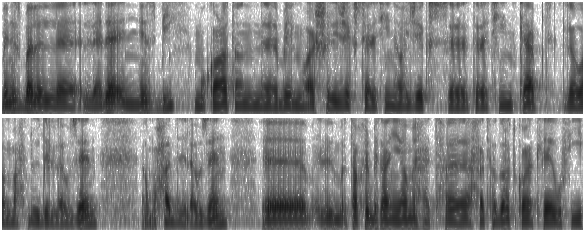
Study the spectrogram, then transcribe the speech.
بالنسبة للأداء النسبي مقارنة بالمؤشر EGX 30 أو EGX 30 capped اللي هو محدود الأوزان أو محدد الأوزان التقرير بتاعنا يومي حضراتكم هتلاقوا فيه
